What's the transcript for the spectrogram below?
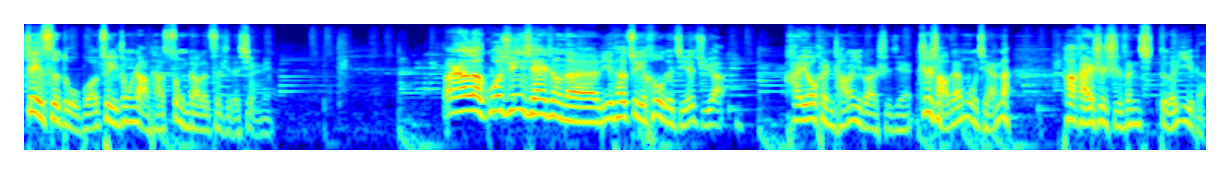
这次赌博最终让他送掉了自己的性命。当然了，郭勋先生呢，离他最后的结局啊。还有很长一段时间，至少在目前呢，他还是十分得意的。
